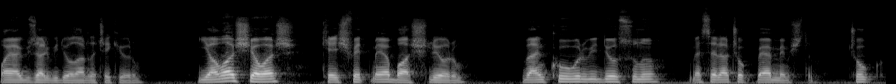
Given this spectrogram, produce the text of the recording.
Baya güzel videolar da çekiyorum. Yavaş yavaş keşfetmeye başlıyorum. Vancouver videosunu mesela çok beğenmemiştim. Çok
